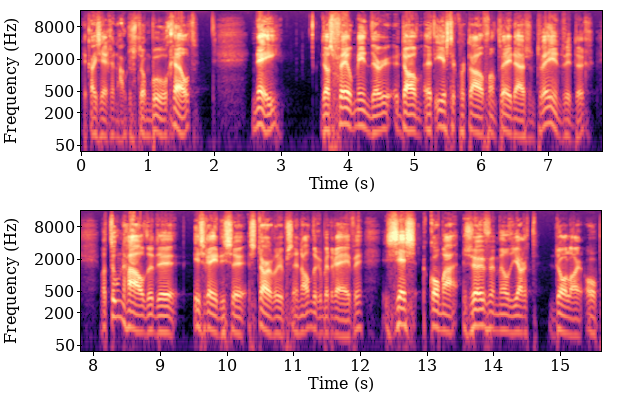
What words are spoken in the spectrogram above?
Dan kan je zeggen, nou, dat is toch een boel geld. Nee, dat is veel minder dan het eerste kwartaal van 2022. Want toen haalden de Israëlische start-ups en andere bedrijven 6,7 miljard dollar op.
